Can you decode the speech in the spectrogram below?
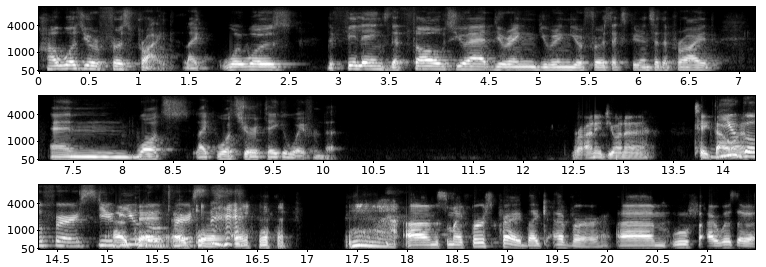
how was your first pride like what was the feelings the thoughts you had during during your first experience at the pride and what's like what's your takeaway from that? Ronnie do you want to take that you one? go first. You, okay, you go first. okay. um so my first pride like ever um oof i was a,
